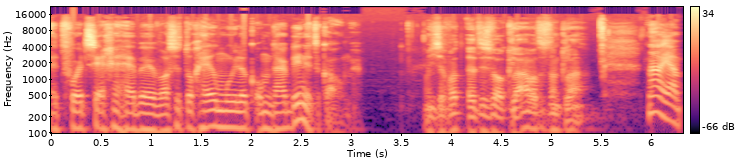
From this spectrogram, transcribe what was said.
het voor het zeggen hebben, was het toch heel moeilijk om daar binnen te komen. Want je zegt, wat, het is wel klaar, wat is dan klaar? Nou ja,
